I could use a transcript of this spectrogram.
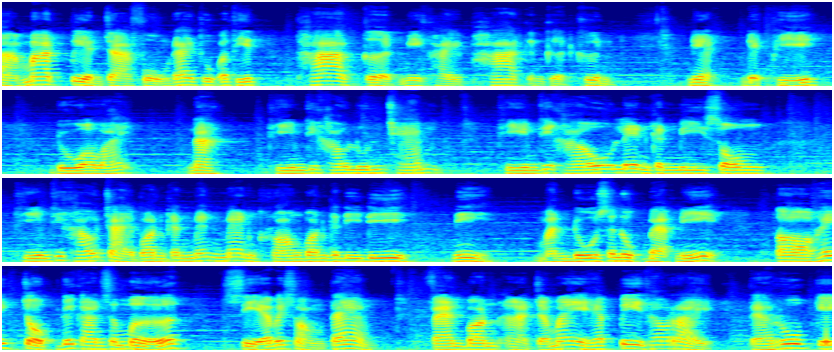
สามารถเปลี่ยนจ่าฝูงได้ทุกอาทิตย์ ถ้าเกิดมีใครพลาดกันเกิดขึ้น เนี่ยเด็กผีดูเอาไว้นะทีมที่เขาลุ้นแชมป์ทีมที่เขาเล่นกันมีทรง ทีมที่เขาจ่ายบอลกันแม่นๆครองบอลกันดีๆ นี่มันดูสนุกแบบนี้ ต่อให้จบด้วยการเสมอเสียไป 2 แต้ม แฟนบอลอาจจะไม่แฮปปี้เท่าไหร่ แต่รูปเก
